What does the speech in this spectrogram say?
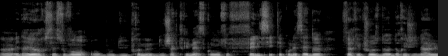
Euh, et d'ailleurs, c'est souvent au bout du premier, de chaque trimestre qu'on se félicite et qu'on essaie de faire quelque chose d'original,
